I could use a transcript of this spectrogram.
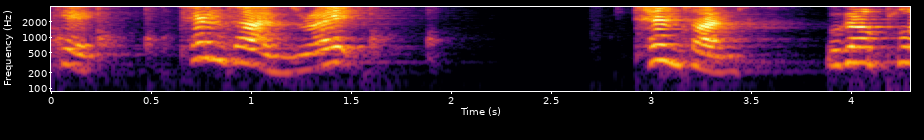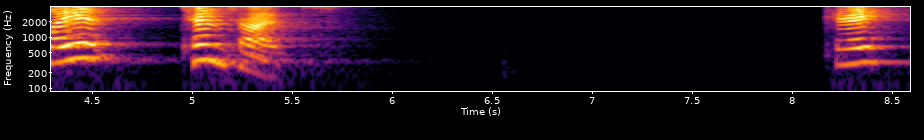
Okay, 10 times, right? 10 times. We're going to play it 10 times. Okay?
